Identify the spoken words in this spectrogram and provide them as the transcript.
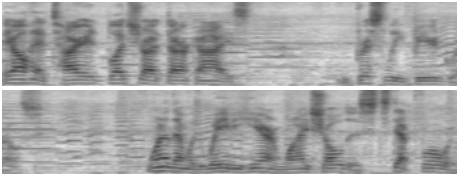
They all had tired, bloodshot dark eyes and bristly beard growths. One of them with wavy hair and wide shoulders stepped forward.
